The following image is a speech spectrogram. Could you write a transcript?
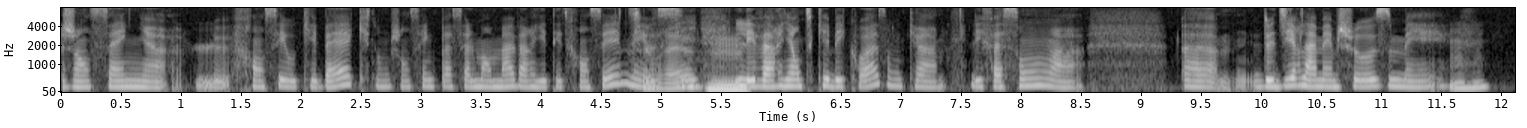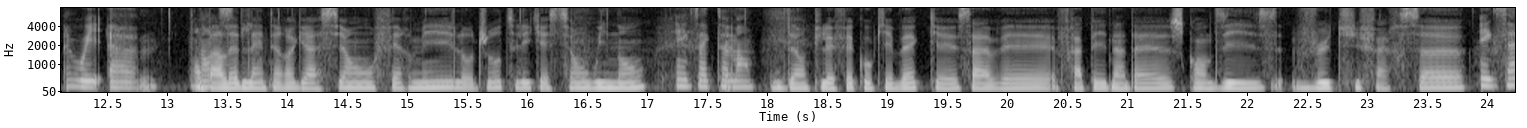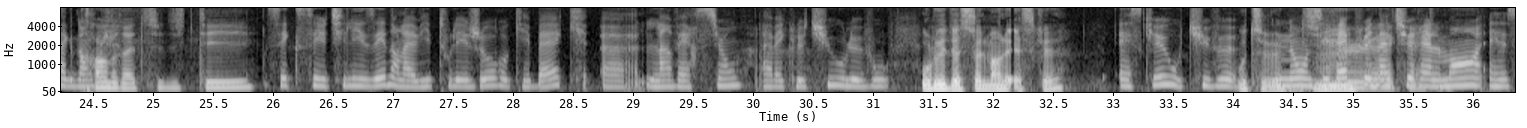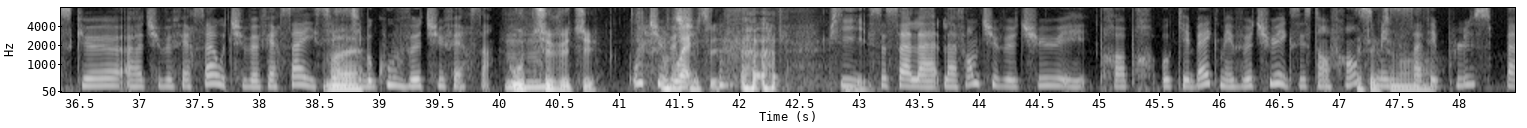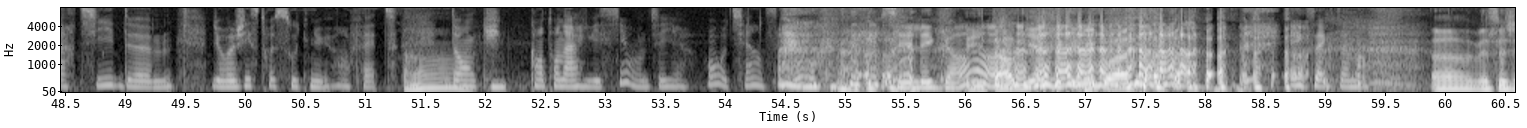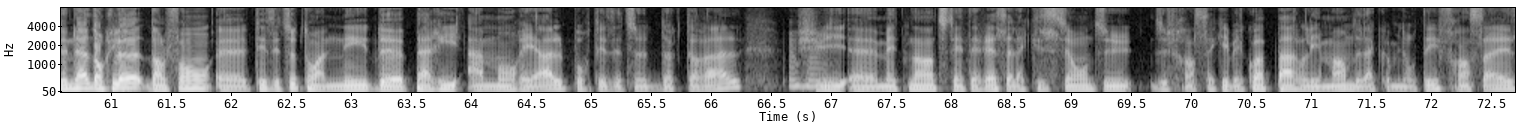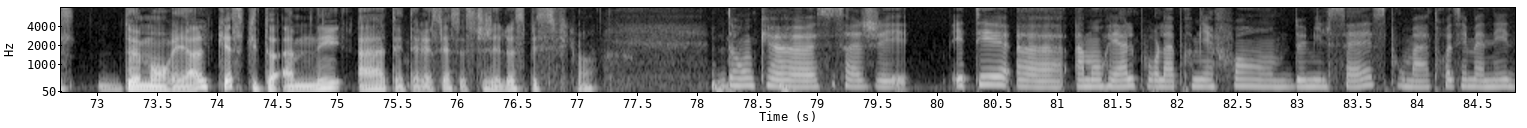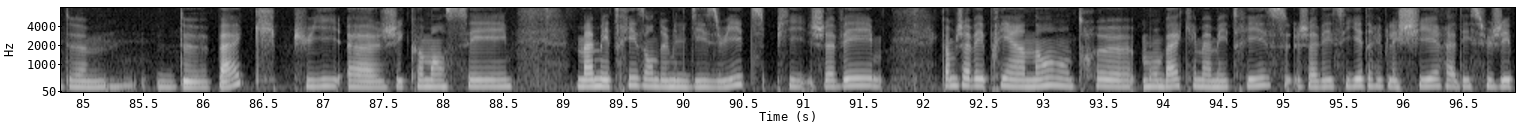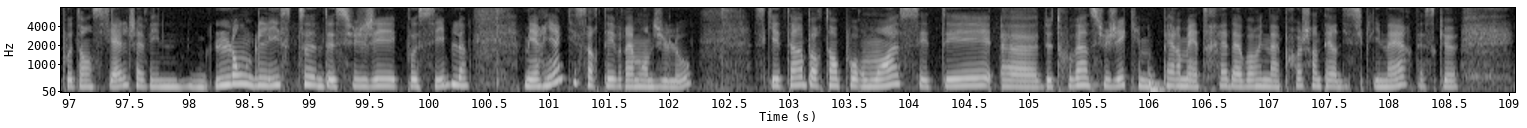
j'enseigne le français au Québec. Donc, j'enseigne pas seulement ma variété de français, mais aussi. Hmm. les variantes québécoises, donc les façons de dire la même chose, mais Mhm. oui. euh, On non, parlait de l'interrogation fermée l'autre jour, tu sais, les questions oui-non. Exactement. Donc, le fait qu'au Québec, euh, ça avait frappé Nadège, qu'on dise Veux-tu faire ça? Exact. Donc, Prendras-tu du thé? C'est que c'est utilisé dans la vie de tous les jours au Québec, euh, l'inversion avec le tu ou le vous. Au lieu de seulement le est-ce que, Est-ce que ou tu veux? Ou tu veux. Nous, on dirait plus naturellement, est-ce que euh, tu veux faire ça ou tu veux faire ça? Ici, Ouais. on dit beaucoup veux-tu faire ça? Ou Mhm. tu veux-tu? ou tu Ou veux. Puis c'est ça, la, la forme tu veux-tu est propre au Québec, mais veux-tu existe en France, mais ça fait plus partie de, du registre soutenu, en fait. Ah. Donc, quand on arrive ici, on dit Oh, tiens, c'est beau. C'est élégant. Il parle bien, ces Québécois. Exactement. Ah, mais c'est génial. Donc là, dans le fond, euh, tes études t'ont amené de Paris à Montréal pour tes études doctorales. Mhm. Puis euh, maintenant, tu t'intéresses à l'acquisition du, du français québécois par les membres de la communauté française de Montréal. Qu'est-ce qui t'a amené à t'intéresser à ce sujet-là spécifiquement? Donc, euh, c'est ça, j'ai été euh, à Montréal pour la première fois en 2016 pour ma troisième année de, de bac. Puis, j'ai commencé ma maîtrise en 2018. Puis, j'avais, comme j'avais pris un an entre mon bac et ma maîtrise, j'avais essayé de réfléchir à des sujets potentiels. J'avais une longue liste de sujets possibles, mais rien qui sortait vraiment du lot. Ce qui était important pour moi, c'était euh, de trouver un sujet qui me permettrait d'avoir une approche interdisciplinaire parce que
